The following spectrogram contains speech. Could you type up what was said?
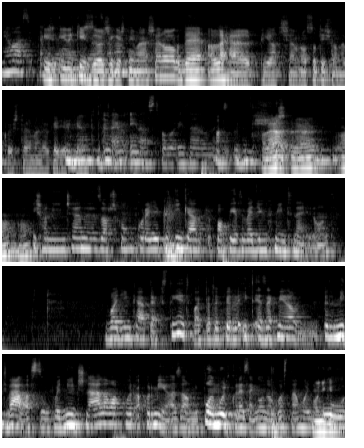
Ja, azt hittem, Kis, én egy kis zöldségesnél vásárolok, de a Lehel piac sem rossz, ott is vannak őstermelők egyébként. Mhm. Nem, én azt favorizálom. Azt, mhm. A Lehel, Lehel, aha, aha. És ha nincsen zacskónk, akkor egyébként inkább papírt vegyünk, mint nejlont. Vagy inkább textilt, vagy tehát, hogy például itt ezeknél, a, például mit választunk, hogy nincs nálam, akkor, akkor mi az, ami... Pont múltkor ezen gondolkoztam, hogy Mondjuk ú,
